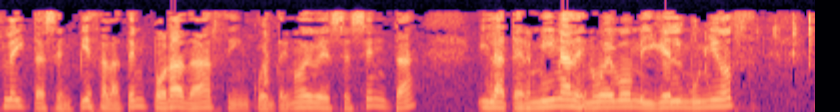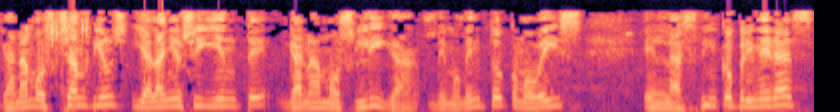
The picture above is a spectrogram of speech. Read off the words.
Fleitas empieza la temporada 59-60 y la termina de nuevo Miguel Muñoz. Ganamos Champions y al año siguiente ganamos Liga. De momento, como veis, en las cinco primeras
